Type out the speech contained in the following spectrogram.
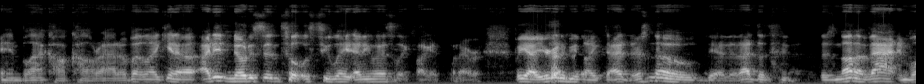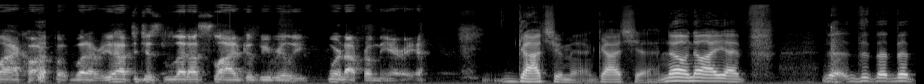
in Black Hawk, Colorado. But like, you know, I didn't notice it until it was too late anyway. So like, fuck it, whatever. But yeah, you're gonna be like that. There's no, yeah, that doesn't. There's none of that in Black Hawk. But whatever, you have to just let us slide because we really we're not from the area. Gotcha, man. Gotcha. No, no, I, I the, the, the, the,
